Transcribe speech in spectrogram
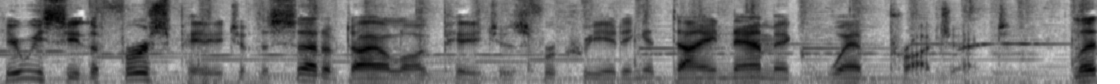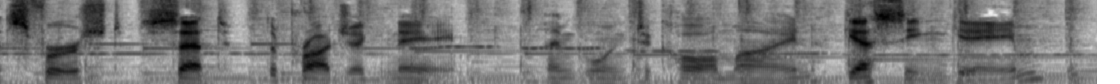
Here we see the first page of the set of dialog pages for creating a dynamic web project. Let's first set the project name. I'm going to call mine Guessing Game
